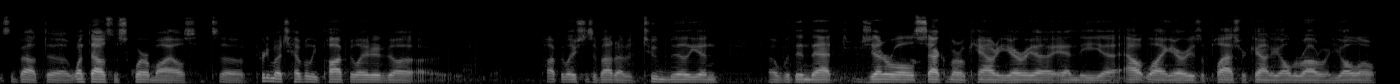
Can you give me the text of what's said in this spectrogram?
is about uh, 1,000 square miles. It's uh, pretty much heavily populated. uh, Population's about uh, 2 million uh, within that general Sacramento County area and the outlying areas of Placer County, El Dorado, and Yolo.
